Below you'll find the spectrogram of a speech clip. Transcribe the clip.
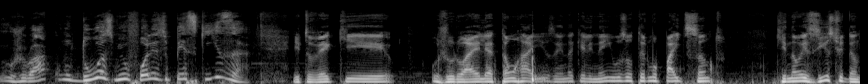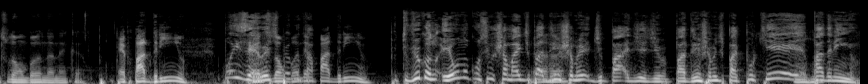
o Juruá com duas mil folhas de pesquisa. E tu vê que o Juruá ele é tão raiz ainda que ele nem usa o termo pai de santo. Que não existe dentro da Umbanda, né, cara? É padrinho. Pois é, eu ia dentro te da Umbanda perguntar. é padrinho. Tu viu que eu não, eu não consigo chamar ele de padrinho, chama ele de, pa- de, de padrinho, chama de pai. Por que Uhum. padrinho?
